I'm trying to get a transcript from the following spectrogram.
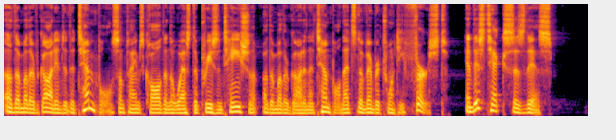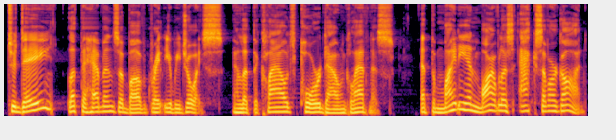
of the Mother of God into the temple, sometimes called in the West the presentation of the Mother of God in the temple. That's November 21st. And this text says this Today let the heavens above greatly rejoice, and let the clouds pour down gladness at the mighty and marvelous acts of our God.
